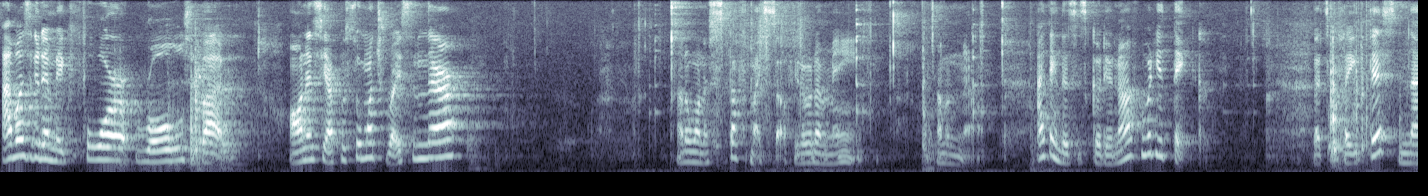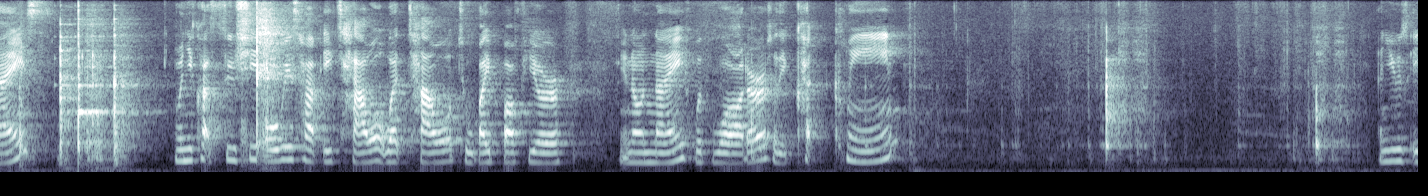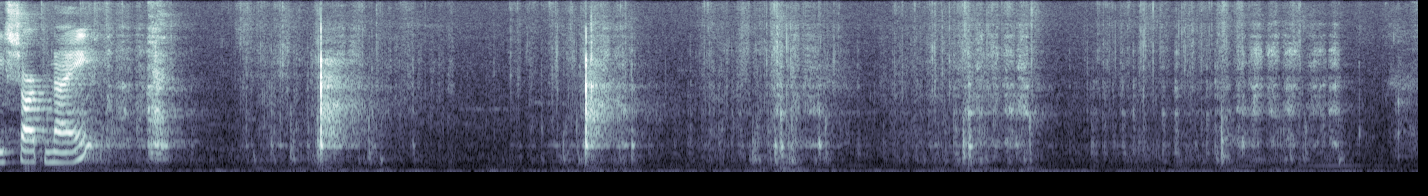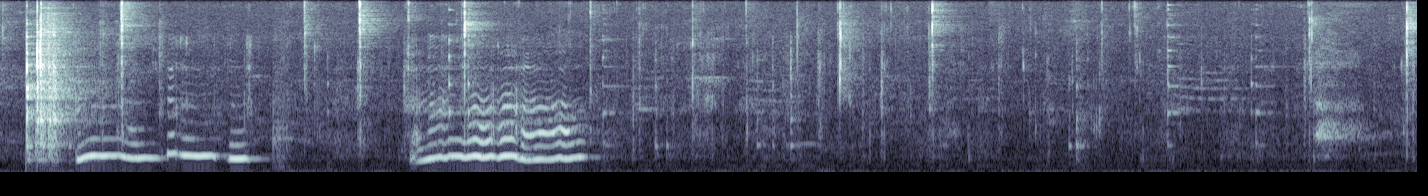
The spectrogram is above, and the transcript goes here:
I was gonna make four rolls, but honestly, I put so much rice in there I don't want to stuff myself, you know what I mean? I don't know. I think this is good enough. What do you think? Let's plate this nice. When you cut sushi, always have a towel, wet towel to wipe off your, you know, knife with water so they cut clean. And use a sharp knife.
